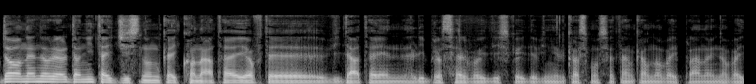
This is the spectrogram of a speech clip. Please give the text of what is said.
Do ne nur eldonitaj ĝis nun konata konataj, ofte vidata en libroservoj, diskoj de Vinil Kosmosa, ankaŭ novaj novai novaj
